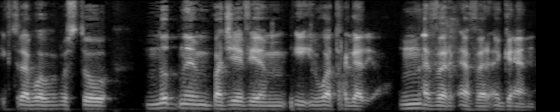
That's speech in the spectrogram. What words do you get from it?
i która była po prostu nudnym badziewiem i, była tragedią. Never ever again.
